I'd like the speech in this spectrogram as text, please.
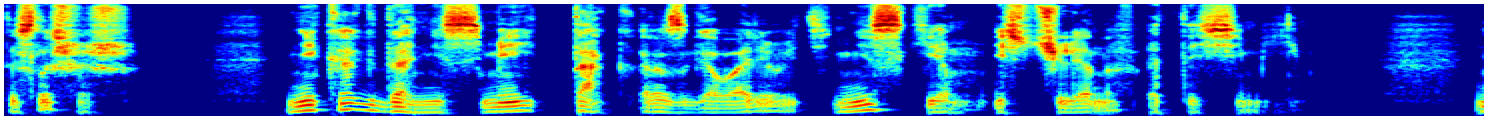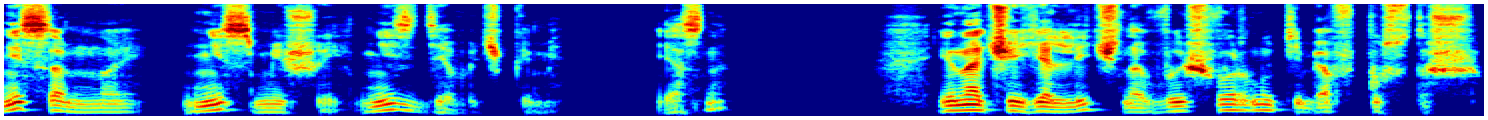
Ты слышишь? Никогда не смей так разговаривать ни с кем из членов этой семьи. Ни со мной, ни с Мишей, ни с девочками. Ясно? Иначе я лично вышвырну тебя в пустошь.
